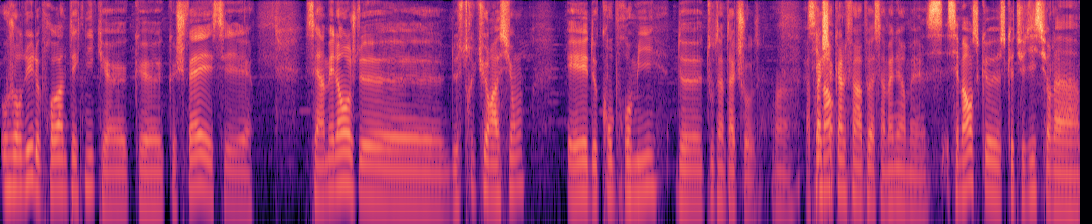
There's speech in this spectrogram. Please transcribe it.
aujourd'hui, le programme technique que, que, je fais, c'est un mélange de, de structuration et de compromis de tout un tas de choses. Après, chacun le fait un peu à sa manière, mais c'est marrant ce que ce que tu dis sur la,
